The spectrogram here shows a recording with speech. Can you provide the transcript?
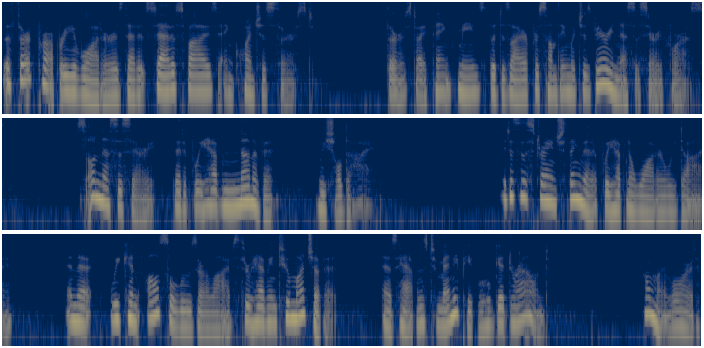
The third property of water is that it satisfies and quenches thirst. Thirst, I think, means the desire for something which is very necessary for us. So necessary that if we have none of it, we shall die. It is a strange thing that if we have no water, we die, and that we can also lose our lives through having too much of it as happens to many people who get drowned. Oh, my Lord,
